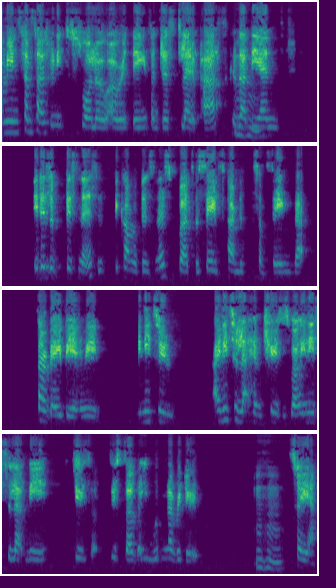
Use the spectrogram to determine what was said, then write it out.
I mean, sometimes we need to swallow our things and just let it pass because mm-hmm. at the mm-hmm. end, it is a business. It's become a business, but at the same time, it's something that it's our baby, and we we need to. I need to let him choose as well. He needs to let me do do stuff that he would never do. Mm-hmm. So yeah.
